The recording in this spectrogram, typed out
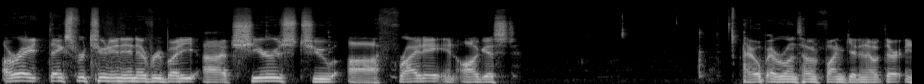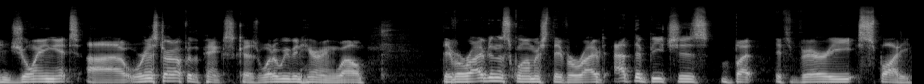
All right, thanks for tuning in, everybody. Uh, cheers to uh, Friday in August. I hope everyone's having fun getting out there, enjoying it. Uh, we're going to start off with the pinks because what have we been hearing? Well, they've arrived in the Squamish, they've arrived at the beaches, but it's very spotty.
